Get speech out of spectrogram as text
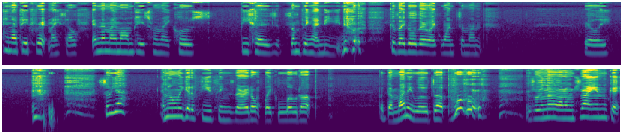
and I paid for it myself. And then my mom pays for my clothes because it's something I need, because I go there like once a month. Really. so yeah, and I only get a few things there. I don't like load up but the money loads up. if you know what I'm saying. Okay,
